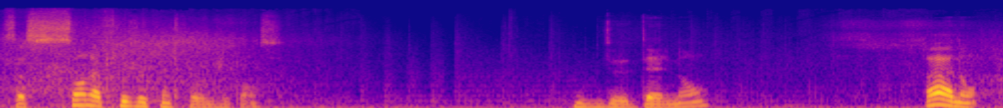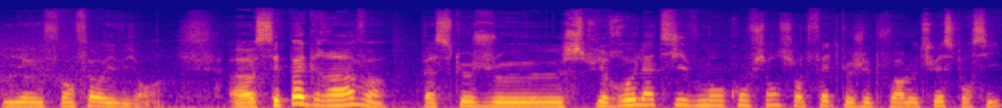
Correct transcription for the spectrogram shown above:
Ça sent la prise de contrôle, je pense. De d'elle, non? Ah non, il faut en faire révision. Hein. Euh, c'est pas grave, parce que je suis relativement confiant sur le fait que je vais pouvoir le tuer ce tour-ci.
